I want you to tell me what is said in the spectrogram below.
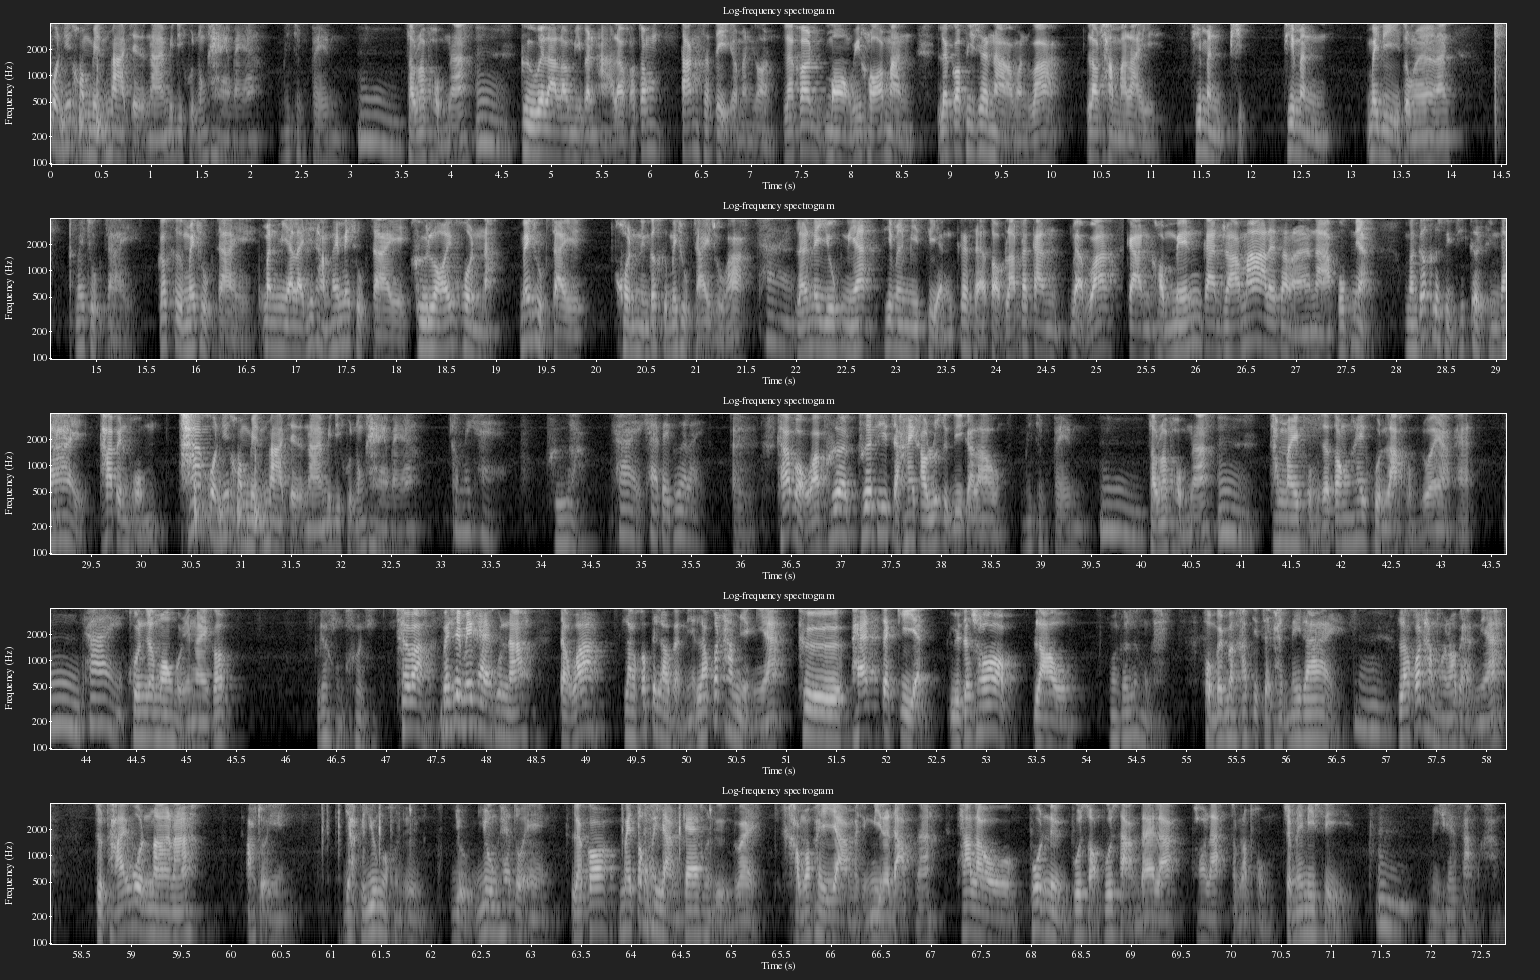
คนที่คอมเมนต์มาเจตนาไม่ดีคุณต้องแคร์ไหมอะไม่จำเป็นอืมสำหรับผมนะอืมคือเวลาเรามีปัญหาเราก็ต้องตั้งสติกับมันก่อน แล้วก็มองวิเคราะห์มัน แล้วก็พิจารณามันว่าเราทำอะไรที่มันผิดที่มันไม่ดีตรงนั้นนั้น ไม่ถูกใจก็คือไม่ถูกใจ มันมีอะไรที่ทำให้ไม่ถูกใจ คือร้อยคนน่ะ ไม่ถูกใจคนหนึ่งก็คือไม่ถูกใจถูกป่ะใช่และในยุคเนี้ยที่มันมีเสียงกระแสตอบรับและการแบบว่าการคอมเมนต์การดราม่าอะไรต่างๆนานาปุ๊บเนี่ย มันก็คือสิ่งที่เกิดขึ้นได้ ถ้าเป็นผม ถ้าคนที่คอมเมนต์มาเจตนาไม่ดีคุณต้องแคร์ไหมอะก็ไม่แคร์เพื่อใช่แคร์ไปเพื่ออะไรเออถ้าบอกว่าเพื่อเพื่อที่จะให้เขารู้สึกดีกับเรา ไม่จำเป็นอืมสำหรับผมนะอืมทำไมผมจะต้องให้คุณรักผมด้วยอะแพทอืมใช่ คุณจะมองผมยังไงก็ เรื่องของคุณใช่ป่ะไม่ใช่ไม่แคร์คุณนะแต่ว่าเราก็เป็นเราแบบนี้เราก็ทำอย่างเงี้ย คือแพทจะเกลียดหรือจะชอบเรา มันก็เรื่องของแพท ผมไปบังคับจิตใจแพทไม่ได้อืมเราก็ทำของเราแบบเนี้ยสุดท้ายวนมานะ เอาตัวเอง อย่าไปยุ่งกับคนอื่น อยู่ยุ่งแค่ตัวเอง แล้วก็ไม่ต้องพยายามแก้คนอื่นด้วยคำว่าพยายามหมายถึงมีระดับนะ ถ้าเราพูดหนึ่งพูดสองพูดสามได้ละพอละสำหรับผมจะไม่มีสี่อืมมีแค่สามครั้ง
